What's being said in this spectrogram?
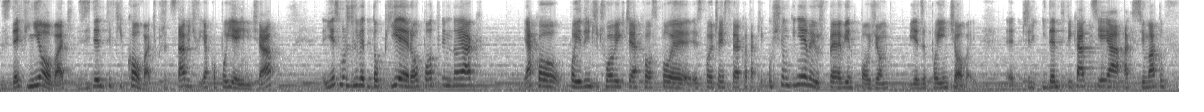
zdefiniować, zidentyfikować, przedstawić jako pojęcia, jest możliwe dopiero po tym, no jak jako pojedynczy człowiek, czy jako społe, społeczeństwo, jako takie osiągniemy już pewien poziom wiedzy pojęciowej. E, czyli identyfikacja aksjomatów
